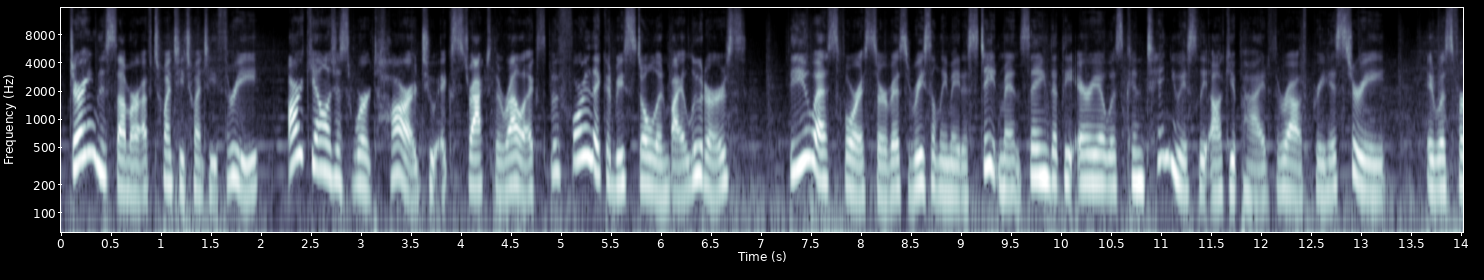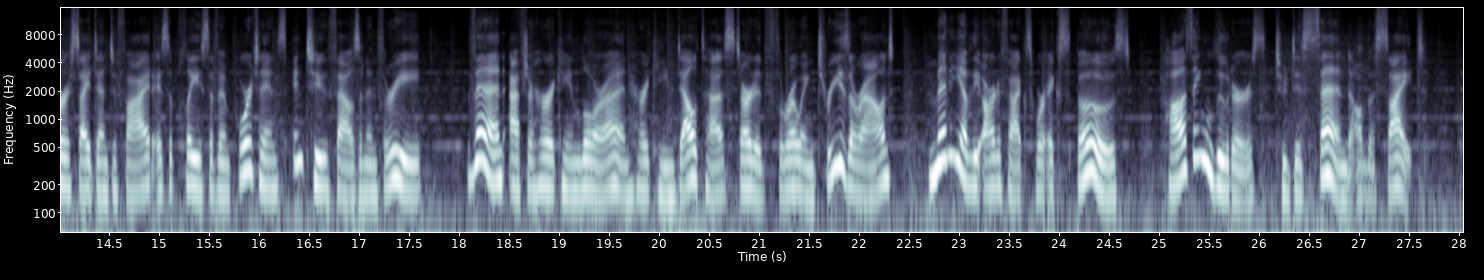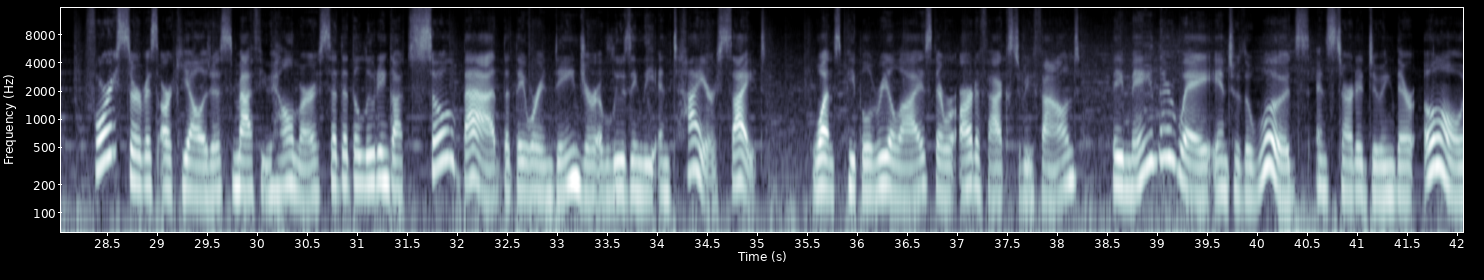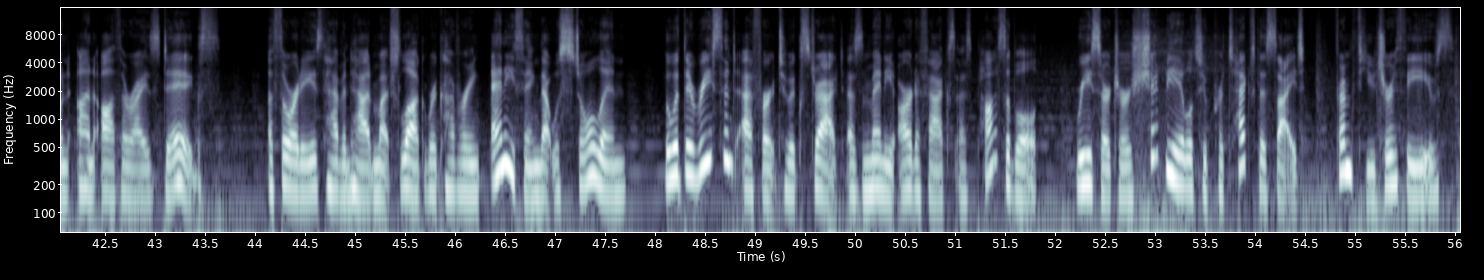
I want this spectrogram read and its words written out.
During the summer of 2023, archaeologists worked hard to extract the relics before they could be stolen by looters. The U.S. Forest Service recently made a statement saying that the area was continuously occupied throughout prehistory. It was first identified as a place of importance in 2003, then, after Hurricane Laura and Hurricane Delta started throwing trees around, many of the artifacts were exposed, causing looters to descend on the site. Forest Service archaeologist Matthew Helmer said that the looting got so bad that they were in danger of losing the entire site. Once people realized there were artifacts to be found, they made their way into the woods and started doing their own unauthorized digs. Authorities haven't had much luck recovering anything that was stolen, but with the recent effort to extract as many artifacts as possible, researchers should be able to protect the site from future thieves.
